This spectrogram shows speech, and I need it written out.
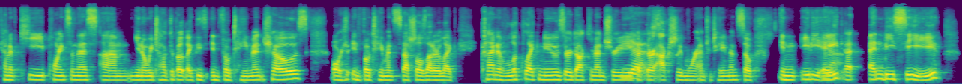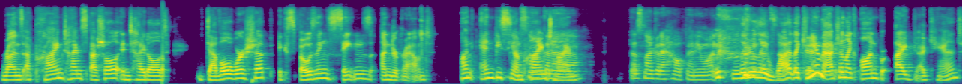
kind of key points in this. Um, you know, we talked about like these infotainment shows or infotainment specials that are like kind of look like news or documentary, but they're actually more entertainment. So in 88 Yeah. at NBC runs a primetime special entitled Devil Worship Exposing Satan's Underground on NBC on prime time. That's not gonna help anyone. Literally, what? Like, can you imagine? Like on, I I can't.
